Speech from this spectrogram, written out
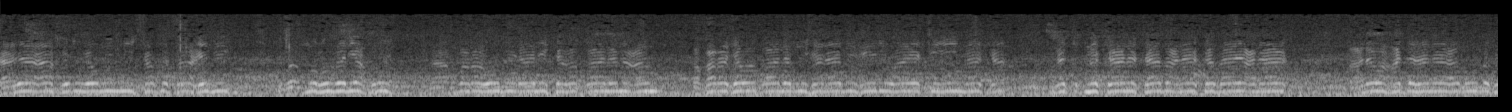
هذا آخر يوم من شر صاحبك؟ فأمره فليخرج فأخبره بذلك فقال نعم. فخرج وقال ابن شناب في روايته ما كان مكان تابعناك بايعناك؟ قال وحدثنا أبو بكر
